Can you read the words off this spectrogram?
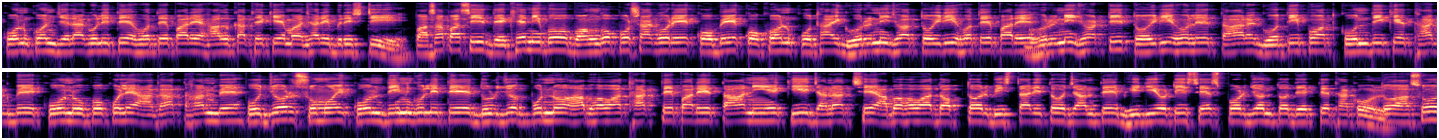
কোন কোন জেলাগুলিতে হতে পারে হালকা থেকে মাঝারি বৃষ্টি? পাশাপাশি দেখে নিব বঙ্গোপসাগরে কবে, কখন, কোথায় ঘূর্ণিঝড় তৈরি হতে পারে? ঘূর্ণিঝড়টি তৈরি হলে তার গতিপথ কোন দিকে থাকবে, কোন উপকূলে আঘাত হানবে? পুজোর সময় কোন দিনগুলিতে দুর্যোগপূর্ণ আবহাওয়া থাকতে পারে তা নিয়ে কি জানাচ্ছে আবহাওয়া দপ্তর বিস্তারিত জানতে ভিডিওটি শেষ পর্যন্ত দেখতে থাকুন। তো আসুন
